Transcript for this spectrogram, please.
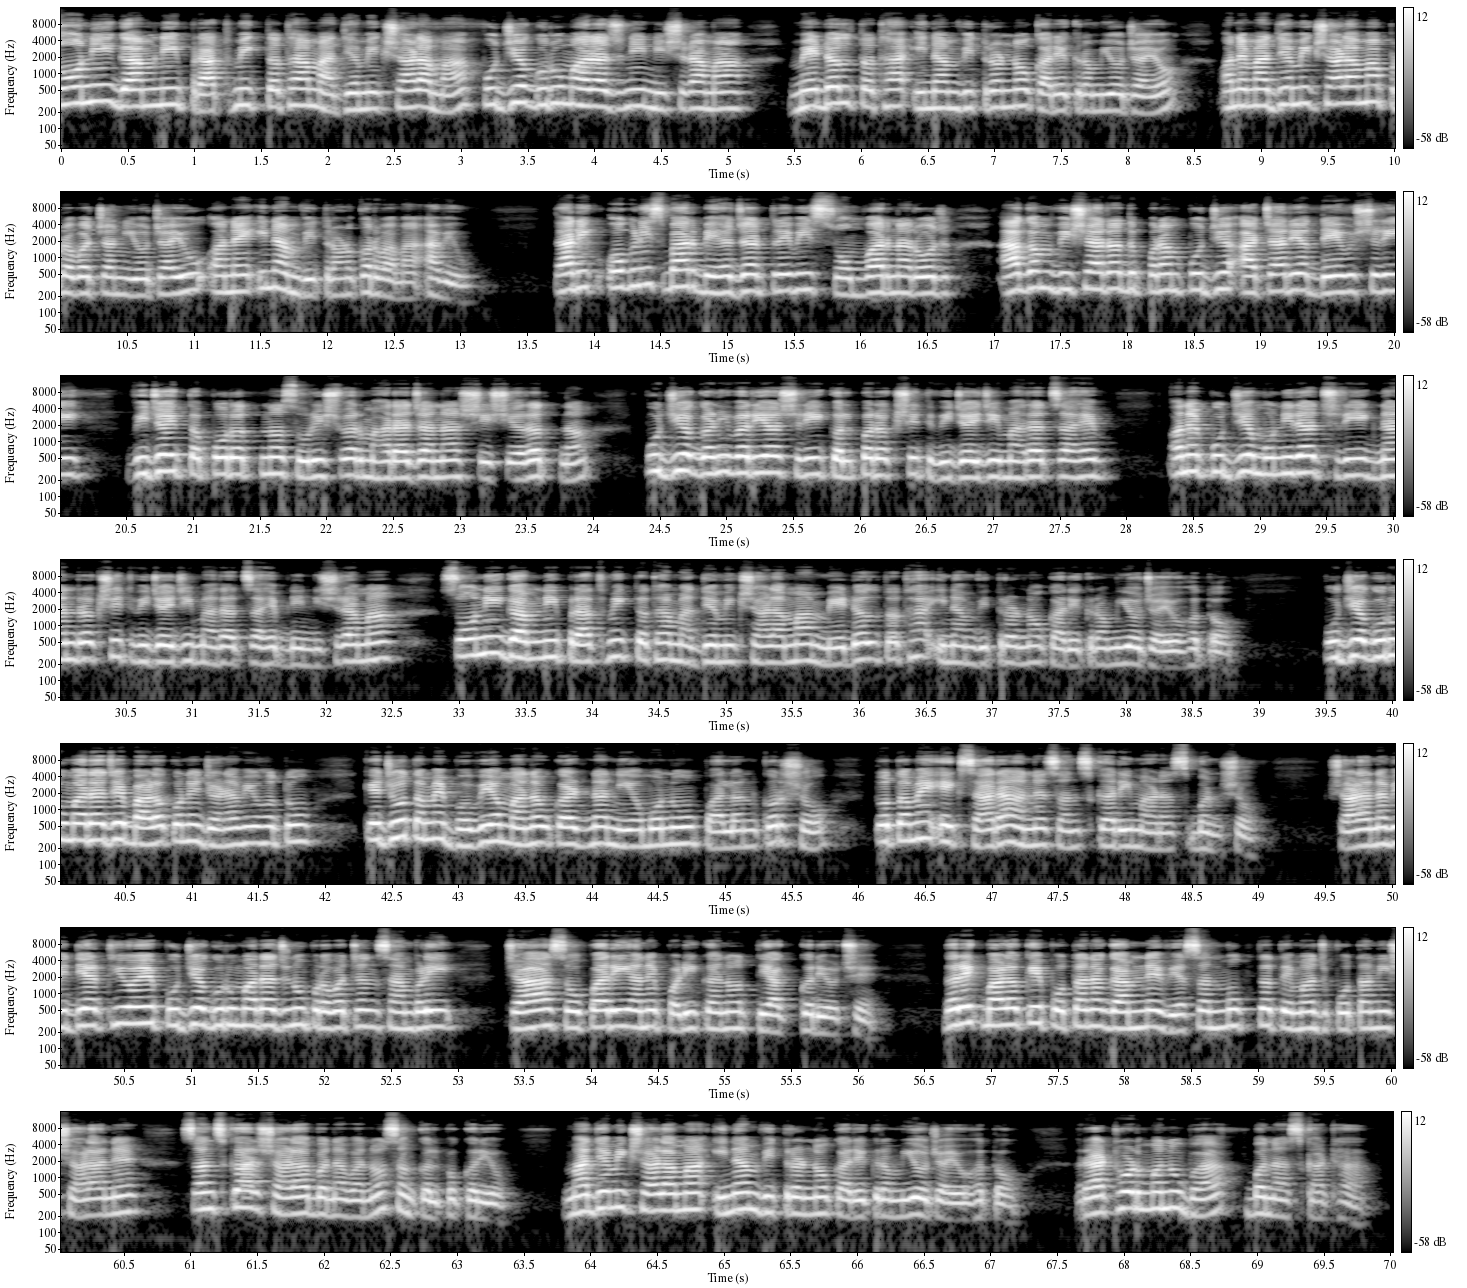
સોની ગામની પ્રાથમિક તથા માધ્યમિક શાળામાં પૂજ્ય ગુરુ મહારાજની નિશ્રામાં મેડલ તથા ઇનામ વિતરણનો કાર્યક્રમ યોજાયો અને માધ્યમિક શાળામાં પ્રવચન યોજાયું અને ઇનામ વિતરણ કરવામાં આવ્યું. તારીખ ઓગણીસ બાર બે હજાર ત્રેવીસ સોમવારના રોજ આગમ વિશારદ પરમ પૂજ્ય આચાર્ય દેવશ્રી વિજય તપોરત્ન સુરેશ્વર મહારાજાના શિષ્ય રત્ન પૂજ્ય ગણિવર્ય શ્રી કલ્પરક્ષિત વિજયજી મહારાજ સાહેબ અને પૂજ્ય મુનિરાજ શ્રી જ્ઞાનરક્ષિત વિજયજી મહારાજ સાહેબની નિશ્રામાં સોની ગામની પ્રાથમિક તથા માધ્યમિક શાળામાં મેડલ તથા ઇનામ વિતરણનો કાર્યક્રમ યોજાયો હતો. પૂજ્ય ગુરુ મહારાજે બાળકોને જણાવ્યું હતું કે, જો તમે ભવ્ય માનવ કાર્ડના નિયમોનું પાલન કરશો, તો તમે એક સારા અને સંસ્કારી માણસ બનશો. શાળાના વિદ્યાર્થીઓએ પૂજ્ય ગુરુ મહારાજનું પ્રવચન સાંભળી ચા, સોપારી અને પડીકાનો ત્યાગ કર્યો છે. દરેક બાળકે પોતાના ગામને વ્યસનમુક્ત તેમજ પોતાની શાળાને સંસ્કાર શાળા બનાવવાનો સંકલ્પ કર્યો. માધ્યમિક શાળામાં ઇનામ વિતરણનો કાર્યક્રમ યોજાયો હતો. રાઠોડ મનુભા બનાસકાંઠા.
